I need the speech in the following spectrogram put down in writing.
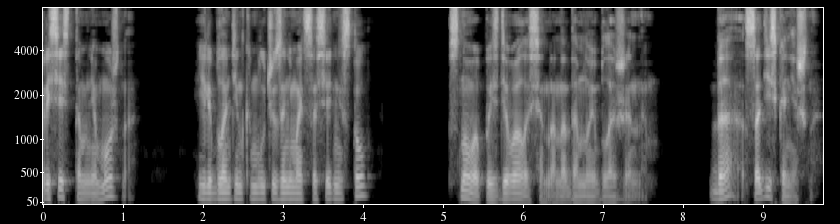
Присесть-то мне можно? Или блондинкам лучше занимать соседний стол?» Снова поиздевалась она надо мной блаженным. «Да, садись, конечно».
